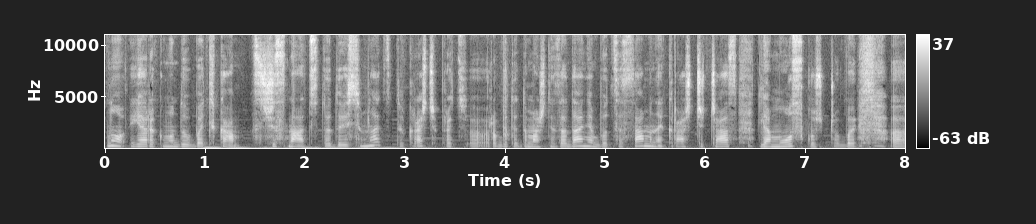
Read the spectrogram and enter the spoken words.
Ну я рекомендую батькам з 16 до 18 краще робити домашні завдання, бо це саме найкращий час для мозку, щоб е, е,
